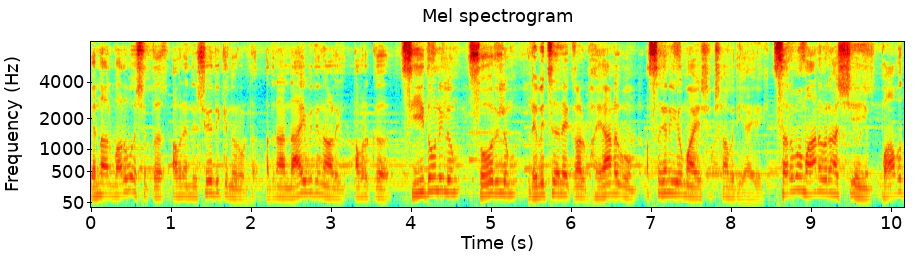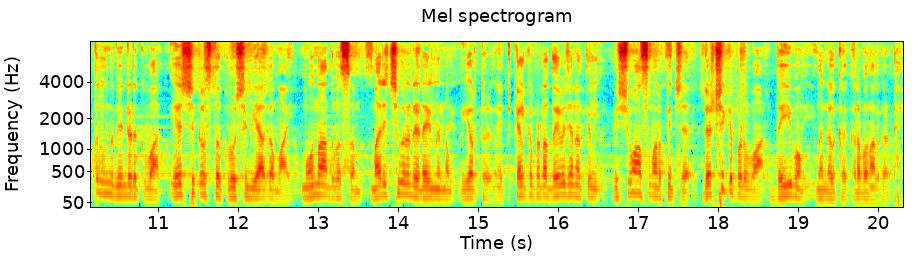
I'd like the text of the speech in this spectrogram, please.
എന്നാൽ മറുവശത്ത് അവനെ നിഷേധിക്കുന്നവരുണ്ട്. അതിനാൽ ന്യായവിധി നാളിൽ അവർക്ക് സീതോനിലും സോറിലും ലഭിച്ചതിനേക്കാൾ ഭയാനകവും അസഹനീയവുമായ ശിക്ഷാവിധിയായിരിക്കും. സർവമാനവരാശിയെയും പാപത്തിൽ നിന്ന് വീണ്ടെടുക്കുവാൻ യേശുക്രിസ്തു ക്രൂശിൽ യാഗമായി മൂന്നാം ദിവസം മരിച്ചവരുടെ ഇടയിൽ നിന്നും ഉയർത്തെഴുന്നേറ്റ്. കേൾക്കപ്പെട്ട ദൈവജനത്തിൽ വിശ്വാസം അർപ്പിച്ച് രക്ഷിക്കപ്പെടുവാൻ ദൈവം നിങ്ങൾക്ക് കൃപ നൽകട്ടെ.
